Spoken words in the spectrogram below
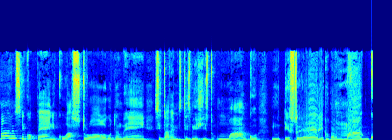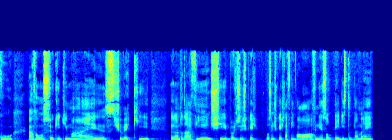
Ah, eu sei, Copérnico, astrólogo também, citava Hermes Trismegisto, um mago no texto dele, um mago. Ah, vamos ver o que, que mais, deixa eu ver aqui, Leonardo da Vinci, professor de que estava em OVNI, esoterista também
